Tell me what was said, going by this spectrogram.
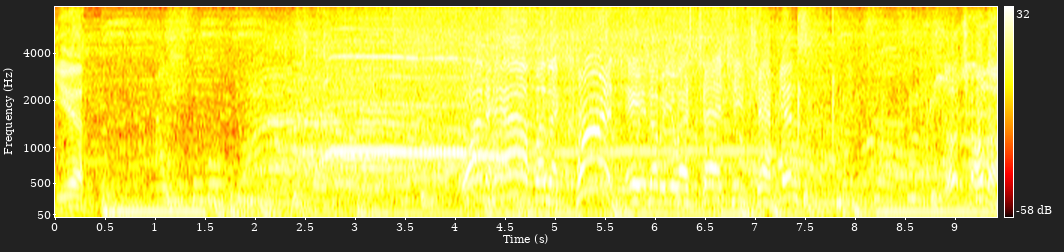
yeah! One half of the current AWS Tag Team Champions, Lo Cholo.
